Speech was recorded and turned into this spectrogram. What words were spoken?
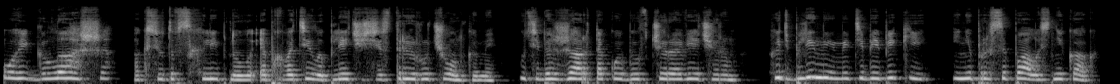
«Ой, Глаша!» Аксюта всхлипнула и обхватила плечи сестры ручонками. «У тебя жар такой был вчера вечером. Хоть блины на тебе пеки!» И не просыпалась никак.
